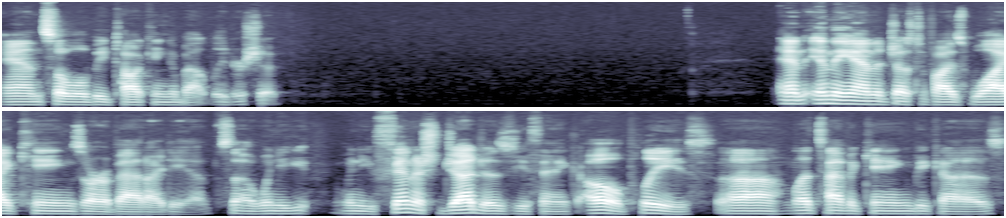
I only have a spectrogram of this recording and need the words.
And so we'll be talking about leadership. And in the end, it justifies why kings are a bad idea. So when you when you finish Judges, you think, oh, please, uh, let's have a king because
